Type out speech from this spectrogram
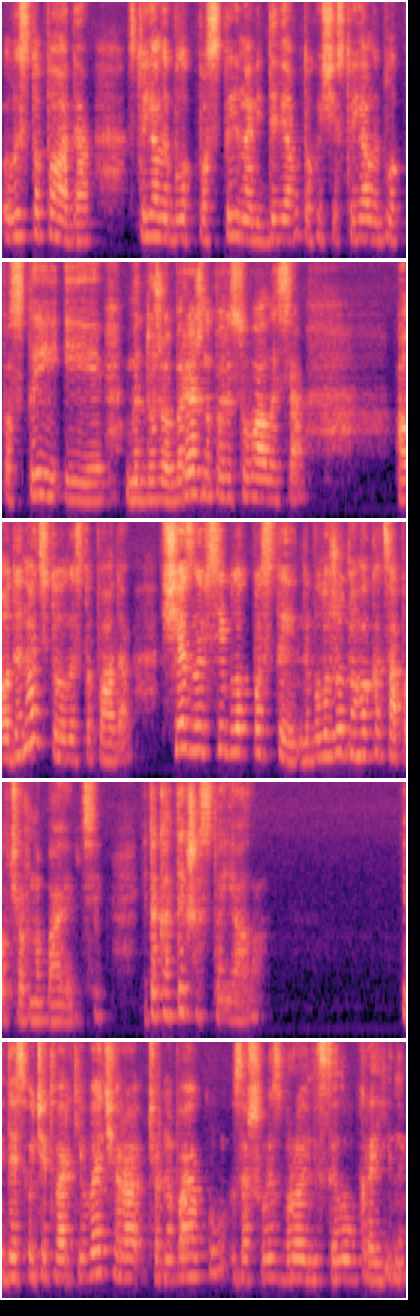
листопада стояли блокпости, навіть 9-го ще стояли блокпости, і ми дуже обережно пересувалися. А 11 листопада щезли всі блокпости, не було жодного кацапа в Чорнобаївці. І така тиша стояла. І десь о четвертій вечора в Чорнобаївку зайшли Збройні Сили України.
